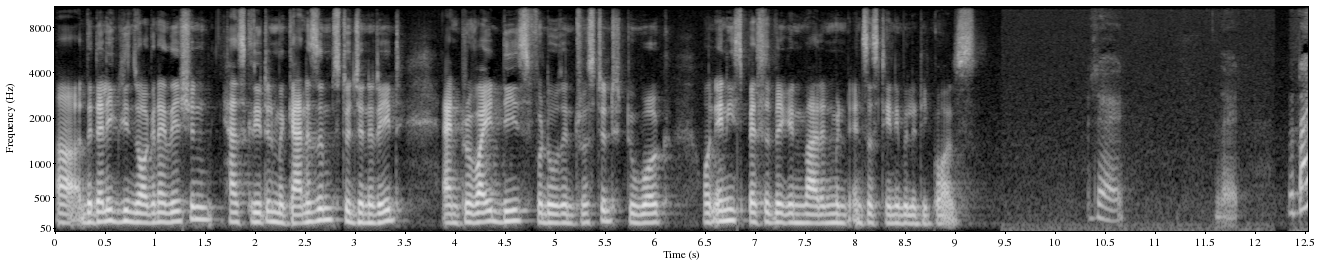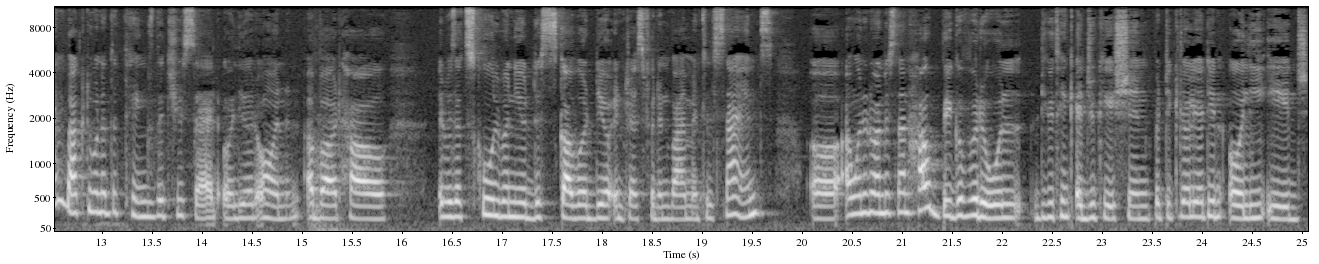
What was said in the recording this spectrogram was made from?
uh, the delhi greens organization has created mechanisms to generate and provide these for those interested to work on any specific environment and sustainability cause right. Right. So tying back to one of the things that you said earlier on about how it was at school when you discovered your interest for environmental science. Uh, I wanted to understand how big of a role do you think education, particularly at an early age,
